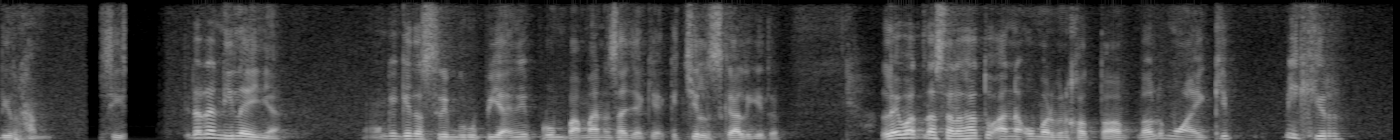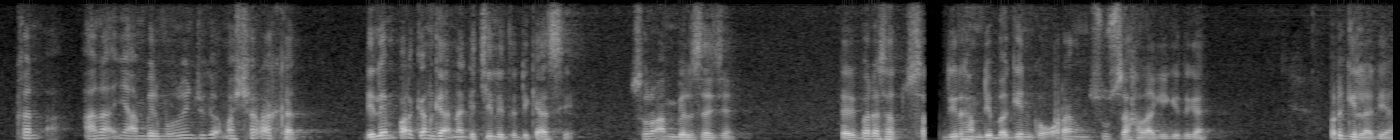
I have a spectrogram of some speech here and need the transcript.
dirham, tidak ada nilainya. Mungkin kita seribu rupiah ini perumpamaan saja, kayak kecil sekali gitu. Lewatlah salah satu anak Umar bin Khattab, lalu Mu'aikib pikir, kan anaknya ambil mu'min juga masyarakat. Dilemparkan ke anak kecil itu dikasih. Suruh ambil saja. Daripada satu, satu dirham dibagiin ke orang susah lagi gitu kan. Pergilah dia.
